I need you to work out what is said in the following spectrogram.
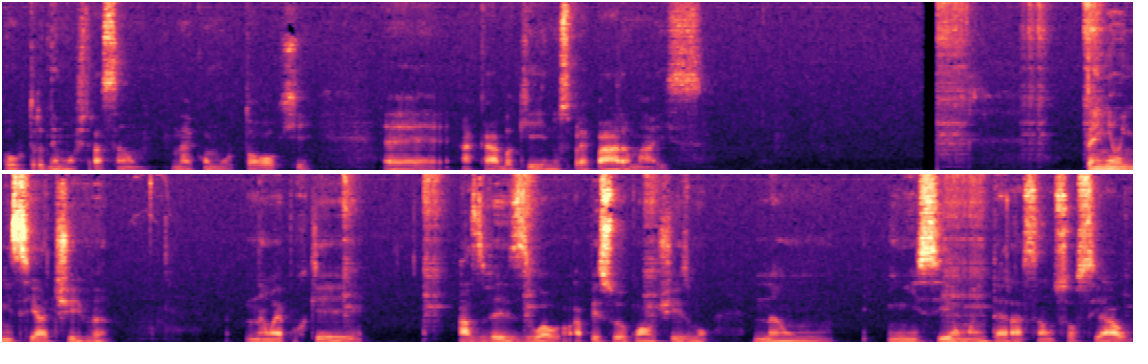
outra demonstração, né? como o toque, é, acaba que nos prepara mais. Tenham iniciativa. Não é porque às vezes a pessoa com autismo não inicia uma interação social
